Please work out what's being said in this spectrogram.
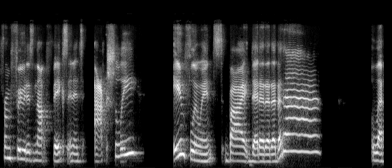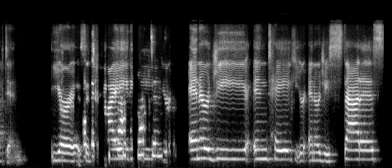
from food is not fixed, and it's actually influenced by da da da da da da leptin your satiety, your energy intake, your energy status,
